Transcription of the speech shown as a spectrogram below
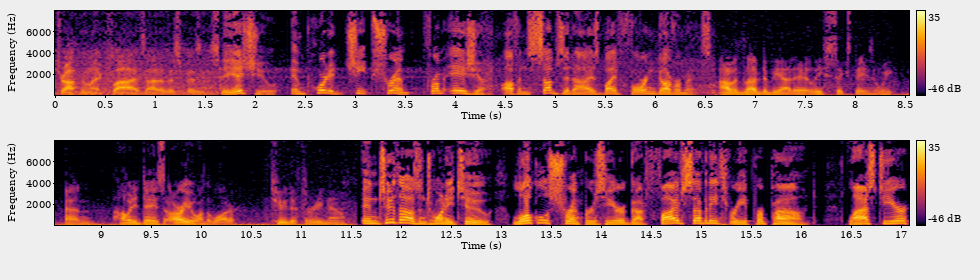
dropping like flies out of this business. The issue imported cheap shrimp from Asia, often subsidized by foreign governments. I would love to be out there at least six days a week. And how many days are you on the water? Two to three now. In 2022, local shrimpers here got 573 per pound. Last year,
